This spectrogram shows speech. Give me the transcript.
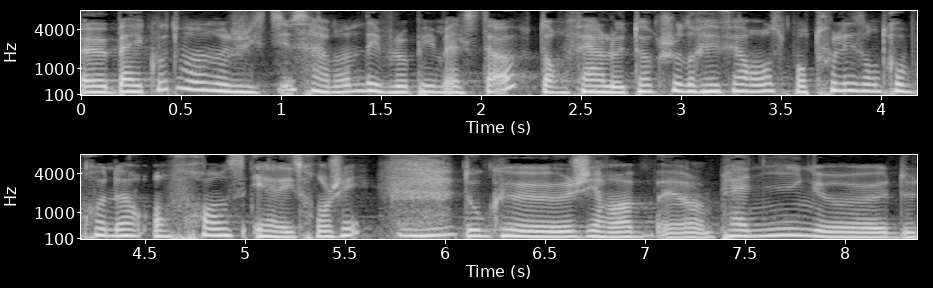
euh, bah écoute, mon objectif, c'est vraiment de développer Malstock, d'en faire le talk show de référence pour tous les entrepreneurs en France et à l'étranger. Donc euh, j'ai un, un planning euh, de,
